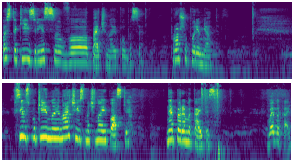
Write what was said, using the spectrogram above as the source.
ось такий зріз в печеної ковбаси. Прошу порівняти. Всім спокійної ночі і смачної паски. Не перемикайтесь. Вимикай.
